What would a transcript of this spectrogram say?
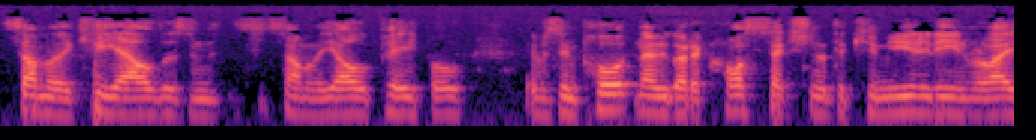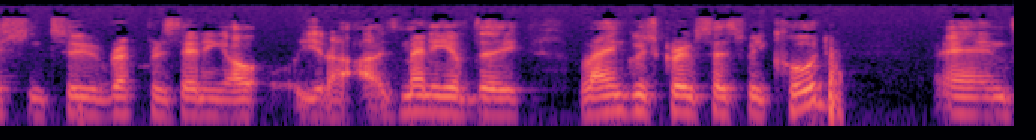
some of the key elders, and some of the old people. It was important that we got a cross section of the community in relation to representing, uh, you know, as many of the language groups as we could. And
